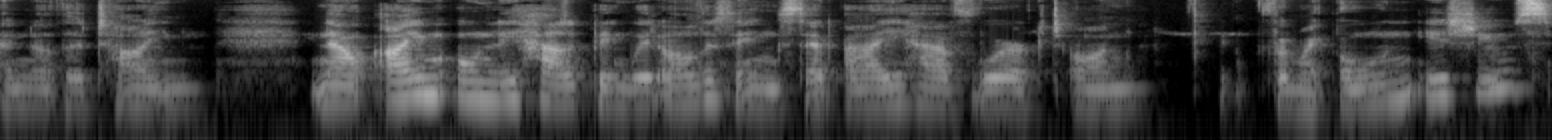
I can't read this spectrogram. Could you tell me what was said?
another time. Now, I'm only helping with all the things that I have worked on for my own issues.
